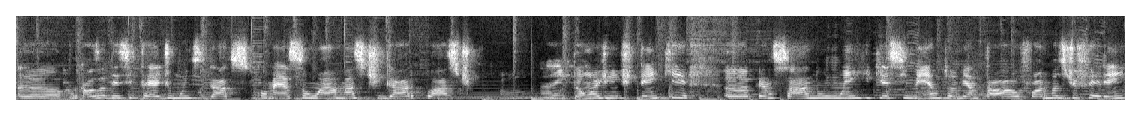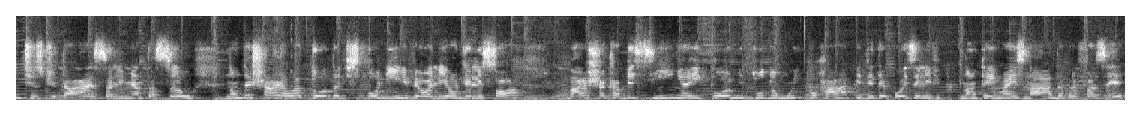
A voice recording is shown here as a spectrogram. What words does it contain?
ah, por causa desse tédio muitos gatos começam a mastigar plástico. Né? Então a gente tem que ah, pensar num enriquecimento ambiental, formas diferentes de dar essa alimentação, não deixar ela toda disponível ali onde ele só baixa a cabecinha e come tudo muito rápido e depois ele não tem mais nada para fazer.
